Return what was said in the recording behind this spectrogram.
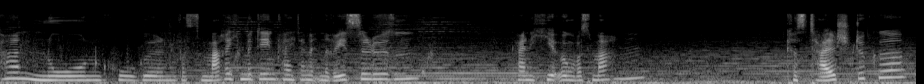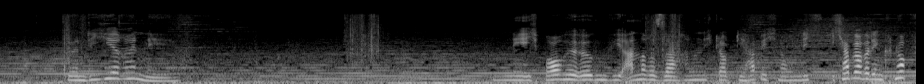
Kanonenkugeln. Was mache ich mit denen? Kann ich damit ein Rätsel lösen? Kann ich hier irgendwas machen? Kristallstücke? Gehören die hier rein? Nee. Nee, ich brauche hier irgendwie andere Sachen. Ich glaube, die habe ich noch nicht. Ich habe aber den Knopf.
